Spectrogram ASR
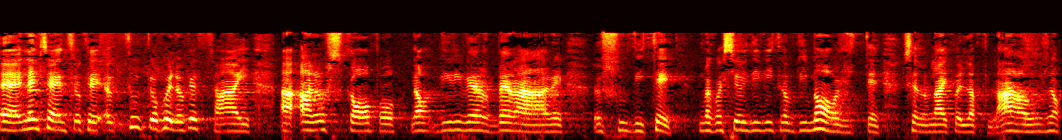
Eh, nel senso che eh, tutto quello che fai ha, ha lo scopo no, di riverberare eh, su di te, una questione di vita o di morte, se non hai quell'applauso,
